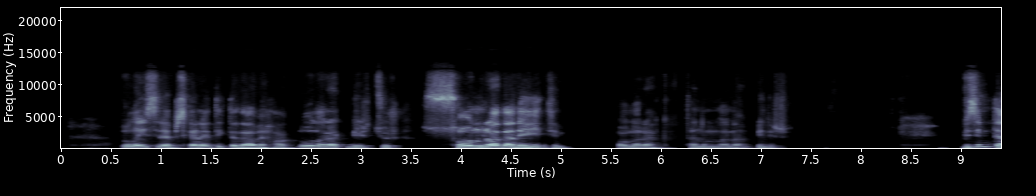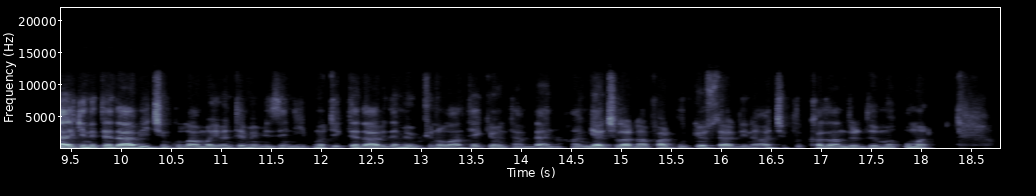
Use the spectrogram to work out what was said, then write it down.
Dolayısıyla psikanalitik tedavi haklı olarak bir tür sonradan eğitim olarak tanımlanabilir. Bizim telkini tedavi için kullanma yöntemimizin hipnotik tedavide mümkün olan tek yöntemden hangi açılardan farklılık gösterdiğine açıklık kazandırdığımı umarım.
